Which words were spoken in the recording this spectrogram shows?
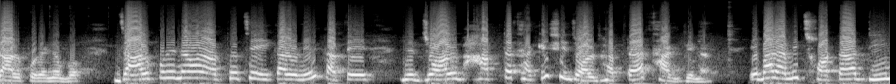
জাল করে নেব। জাল করে নেওয়ার অর্থ হচ্ছে এই কারণে তাতে যে জল ভাবটা থাকে, সেই জল ভাবটা থাকবে না। এবার আমি ছটা ডিম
